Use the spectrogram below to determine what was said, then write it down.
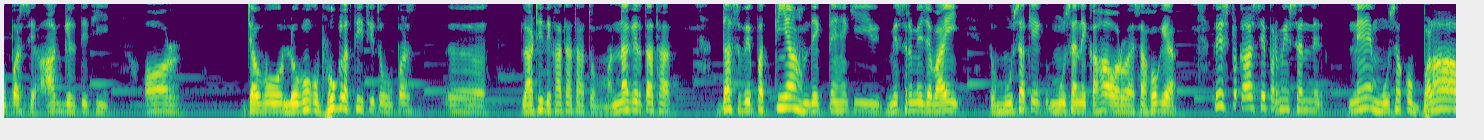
ऊपर से आग गिरती थी और जब वो लोगों को भूख लगती थी तो ऊपर लाठी दिखाता था तो मन्ना गिरता था। दस विपत्तियाँ हम देखते हैं कि मिस्र में जब आई तो मूसा के मूसा ने कहा और वैसा हो गया। तो इस प्रकार से परमेश्वर ने, मूसा को बड़ा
